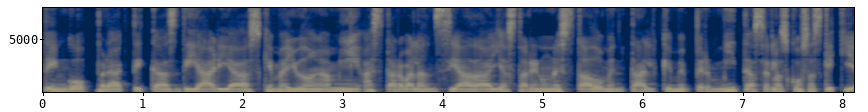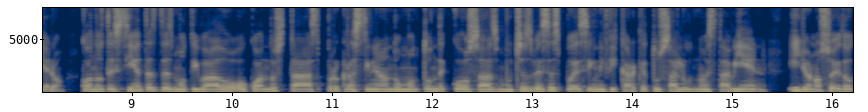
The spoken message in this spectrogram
tengo prácticas diarias que me ayudan a mí a estar balanceada y a estar en un estado mental que me permite hacer las cosas que quiero. Cuando te sientes desmotivado o cuando estás procrastinando un montón de cosas, muchas veces puede significar que tu salud no está bien. Y yo no soy doctora,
